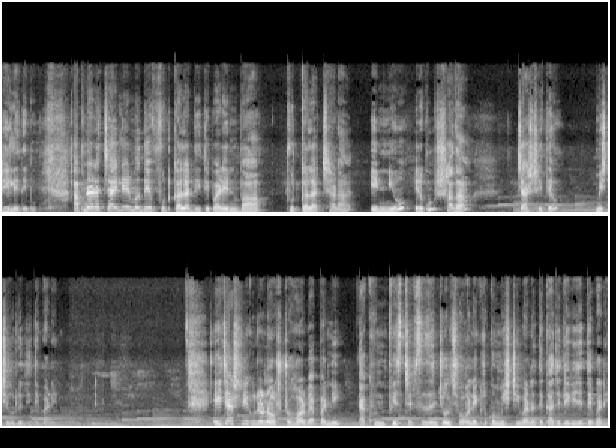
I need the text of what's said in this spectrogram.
ঢেলে দেব। আপনারা চাইলে এর মধ্যে ফুড কালার দিতে পারেন বা ফুড কালার ছাড়া এমনিও এরকম সাদা চাশনিতেও মিষ্টিগুলো দিতে পারেন। এই চাশনিগুলো নষ্ট হওয়ার ব্যাপার নেই। এখন ফেস্টিভ সিজন চলছে, অনেক রকম মিষ্টি বানাতে কাজে লেগে যেতে পারে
